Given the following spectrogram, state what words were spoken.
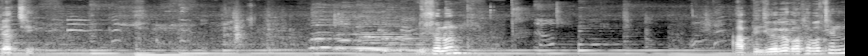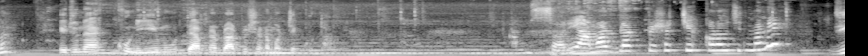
যাচ্ছি। শুনুন আপনি যেভাবে কথা বলছেন না এই জন্য এক্ষুনি এই মুহূর্তে আপনার ব্লাড প্রেশার আমার চেক করতে হবে। সরি আমার ব্লাড প্রেশার চেক করা উচিত মানে? জি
